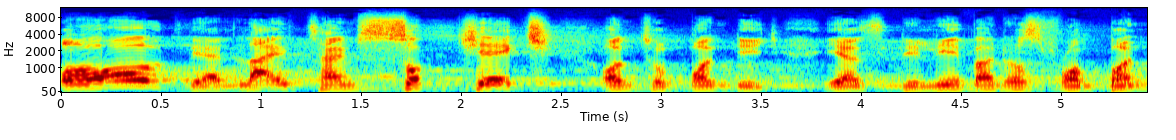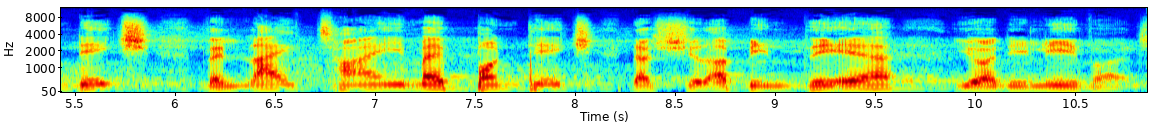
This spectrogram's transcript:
all their lifetime subject unto bondage. He has delivered us from bondage, the lifetime bondage that should have been there, you are delivered.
